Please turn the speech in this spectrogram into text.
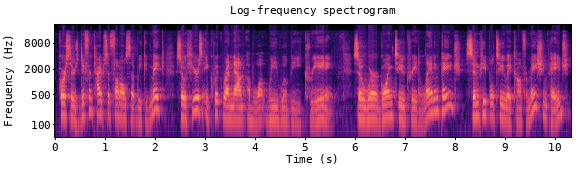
of course, there's different types of funnels that we could make. So here's a quick rundown of what we will be creating. So we're going to create a landing page, send people to a confirmation page,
